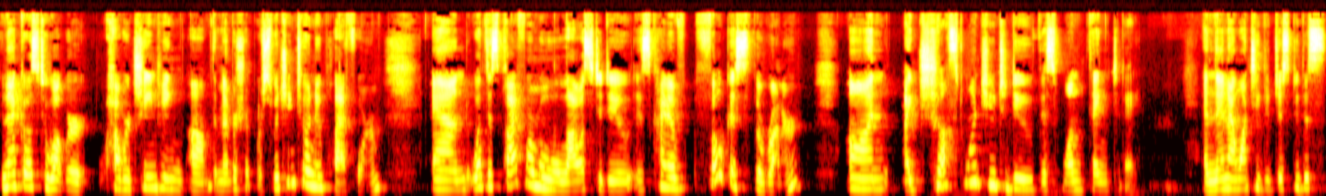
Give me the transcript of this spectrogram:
and that goes to what we're how we're changing um, the membership. We're switching to a new platform, and what this platform will allow us to do is kind of focus the runner on. I just want you to do this one thing today. And then I want you to just do this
